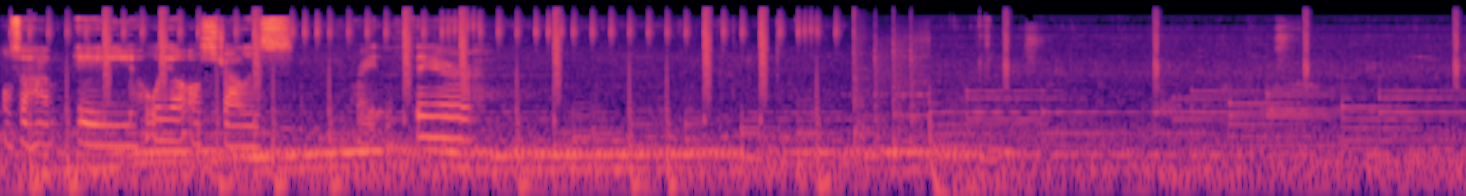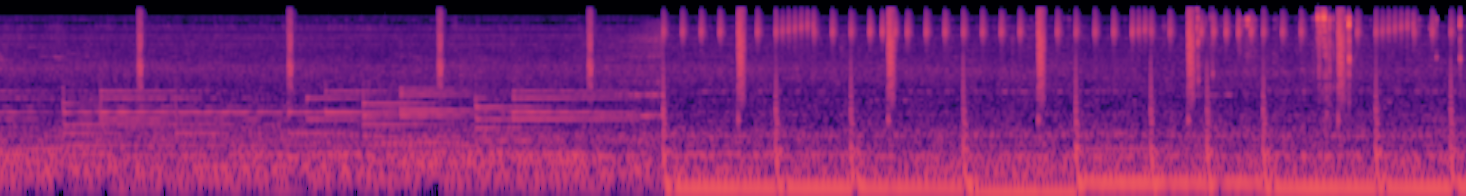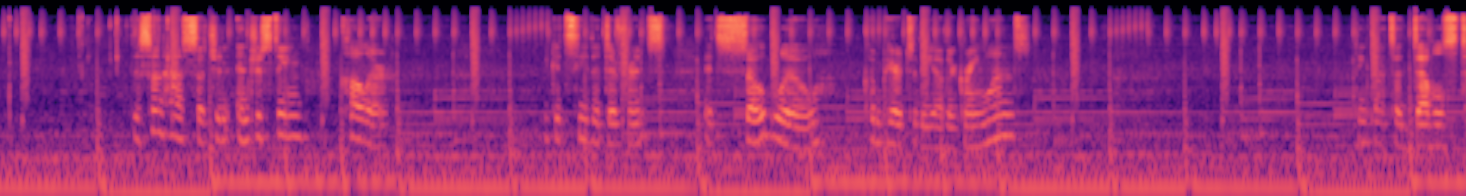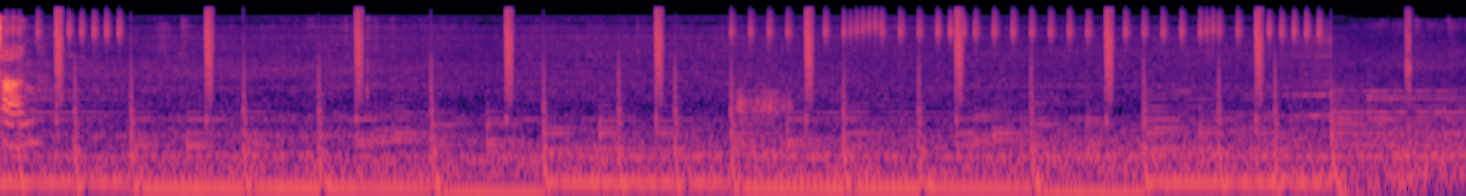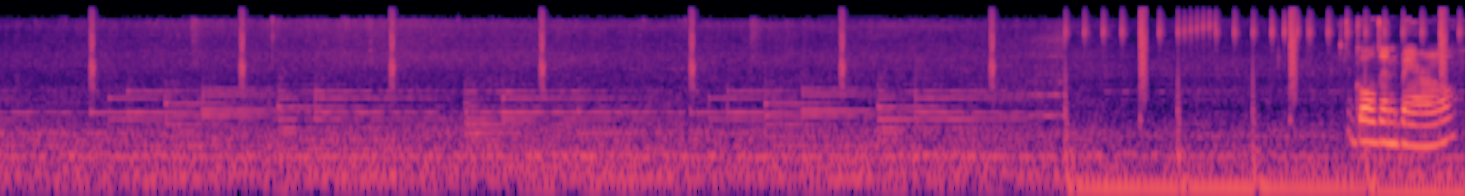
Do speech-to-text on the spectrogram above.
Also have a Hoya australis right there. This one has such an interesting color. You could see the difference. It's so blue compared to the other green ones. I think that's a devil's tongue. Golden barrel.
